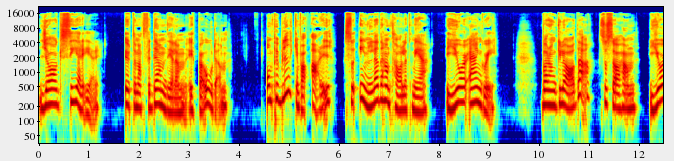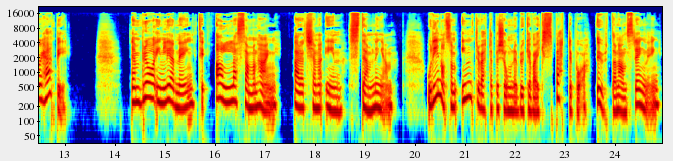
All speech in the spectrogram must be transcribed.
“jag ser er” utan att för den delen yppa orden. Om publiken var arg så inledde han talet med “You're angry”. Var de glada så sa han “You're happy”. En bra inledning till alla sammanhang är att känna in stämningen. Och det är något som introverta personer brukar vara experter på utan ansträngning.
